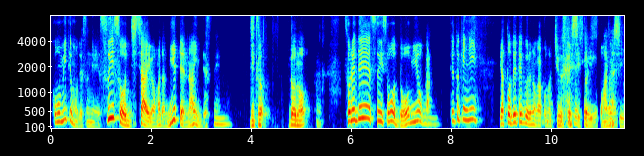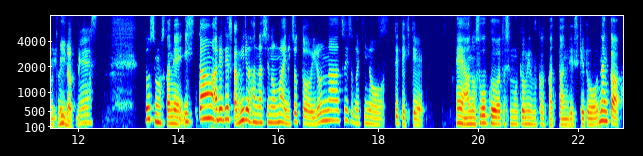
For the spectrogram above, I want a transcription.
こう見てもですね、水素自体はまだ見えてないんですね。実は。どの。それで水素をどう見ようかっていう時に、やっと出てくるのがこの中性子というお話になってきます。どうしますかね一旦あれですか見る話の前にちょっといろんな水素の機能出てきて、ね、あのすごく私も興味深かったんですけどなんか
